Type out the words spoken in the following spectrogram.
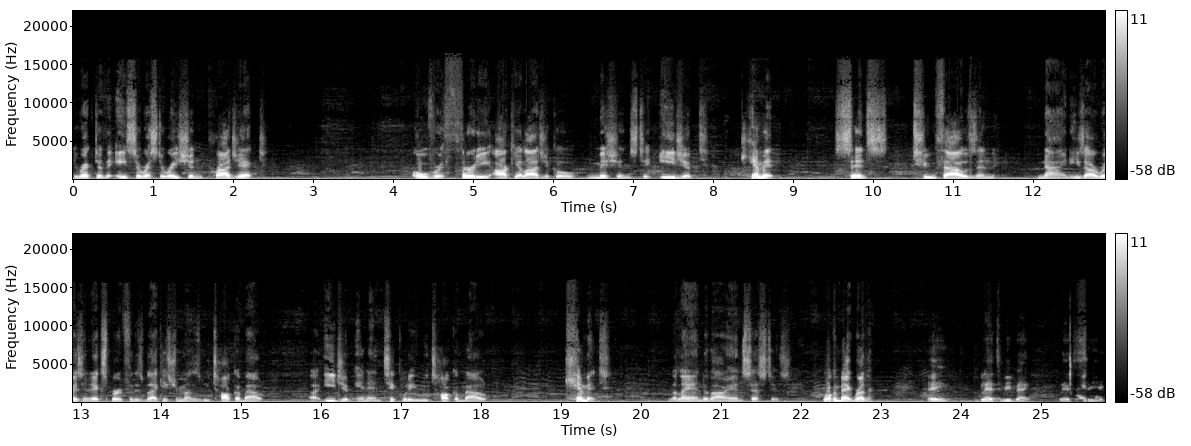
director of the Asa Restoration Project, over 30 archaeological missions to Egypt, Kemet, since 2009. He's our resident expert for this Black History Month as we talk about uh, Egypt and antiquity. We talk about Kemet, the land of our ancestors. Welcome back, brother. Hey, glad to be back. Glad to see you.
